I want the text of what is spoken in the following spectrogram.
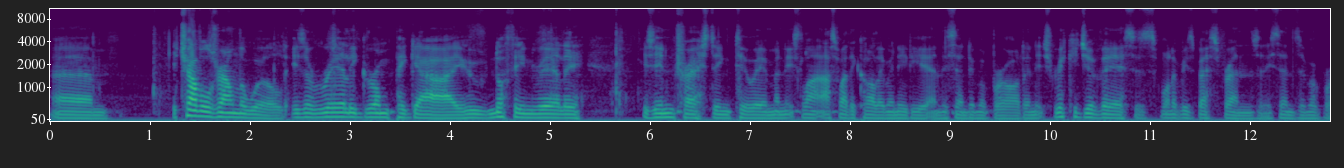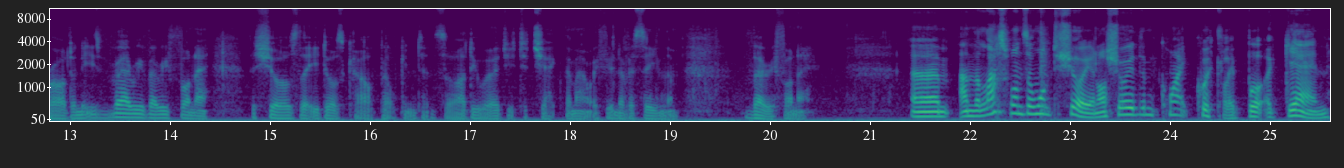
Um, he travels around the world. He's a really grumpy guy who nothing really is interesting to him, and it's like that's why they call him an idiot, and they send him abroad. And it's Ricky Gervais as one of his best friends, and he sends him abroad, and it's very, very funny. The shows that he does, Carl Pilkington. So I do urge you to check them out if you've never seen them. Very funny. Um, and the last ones I want to show you, and I'll show you them quite quickly. But again,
